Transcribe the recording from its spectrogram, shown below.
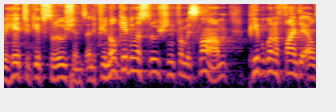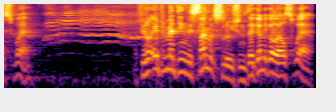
We're here to give solutions. And if you're not giving a solution from Islam, people are going to find it elsewhere. If you're not implementing the Islamic solutions, they're going to go elsewhere.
